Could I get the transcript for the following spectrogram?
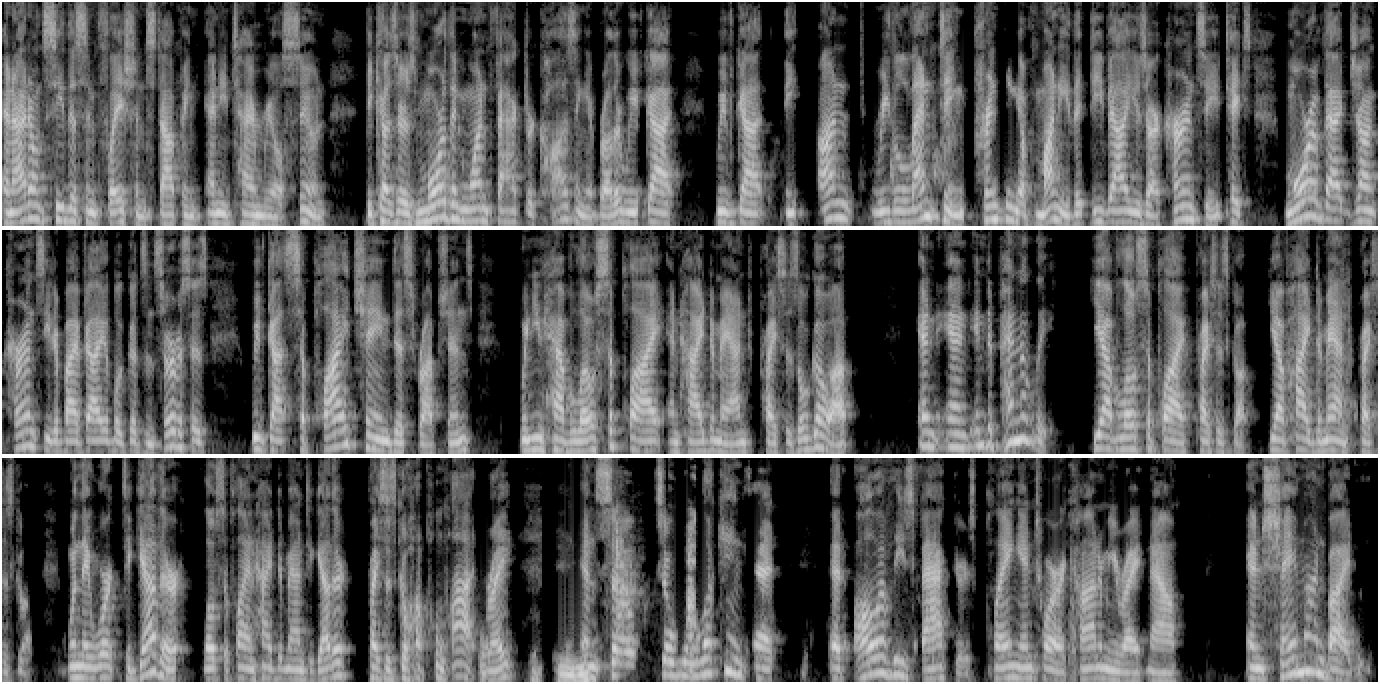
And I don't see this inflation stopping anytime real soon because there's more than one factor causing it, brother. We've got we've got the unrelenting printing of money that devalues our currency, takes more of that junk currency to buy valuable goods and services. We've got supply chain disruptions. When you have low supply and high demand, prices will go up. And and independently, you have low supply, prices go up. You have high demand, prices go up. When they work together, low supply and high demand together, prices go up a lot, right? Mm-hmm. And so, so we're looking at at all of these factors playing into our economy right now. And shame on Biden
